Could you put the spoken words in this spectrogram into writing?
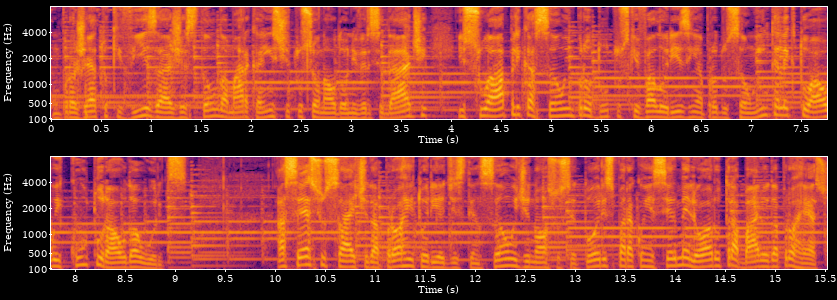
um projeto que visa a gestão da marca institucional da universidade e sua aplicação em produtos que valorizem a produção intelectual e cultural da URGS. Acesse o site da Pró-Reitoria de Extensão e de nossos setores para conhecer melhor o trabalho da ProRest.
